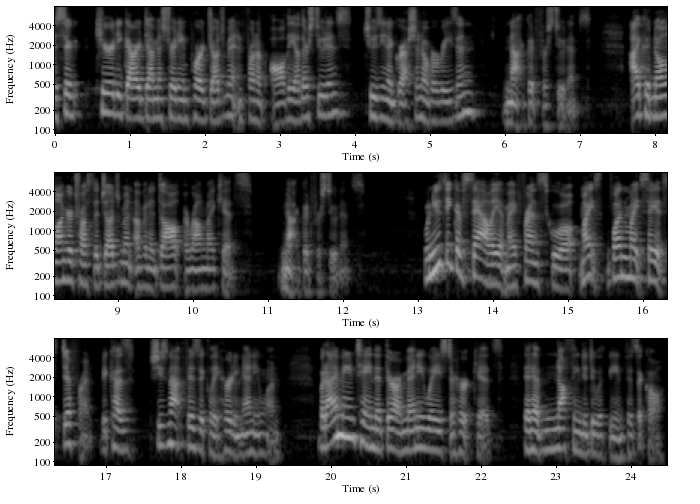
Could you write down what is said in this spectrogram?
The security guard demonstrating poor judgment in front of all the other students, choosing aggression over reason, not good for students. I could no longer trust the judgment of an adult around my kids not good for students. When you think of Sally at my friend's school, might, one might say it's different because she's not physically hurting anyone. But I maintain that there are many ways to hurt kids that have nothing to do with being physical.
